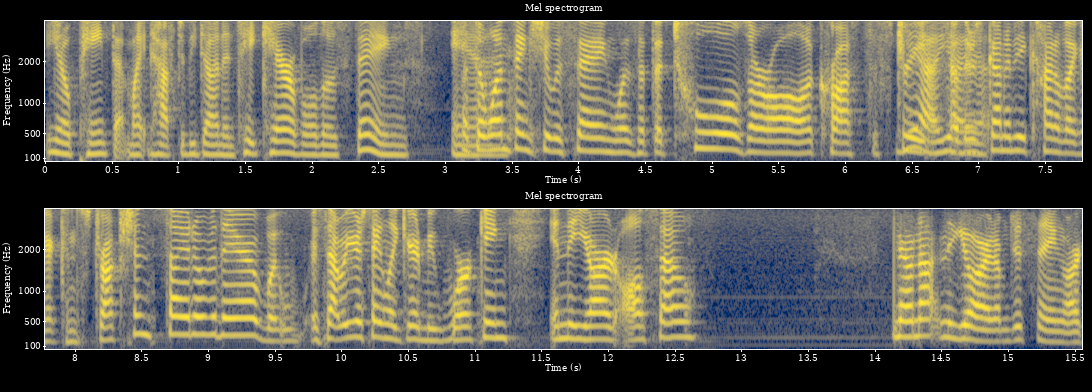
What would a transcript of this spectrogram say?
you know, paint that might have to be done and take care of all those things. But the one thing she was saying was that the tools are all across the street. Yeah, so yeah, there's yeah. going to be kind of like a construction site over there. What, is that what you're saying? Like you're going to be working in the yard also? No, not in the yard. I'm just saying our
